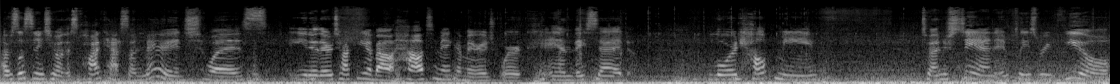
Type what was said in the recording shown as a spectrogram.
I was listening to on this podcast on marriage was, you know, they were talking about how to make a marriage work, and they said, Lord, help me to understand and please reveal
